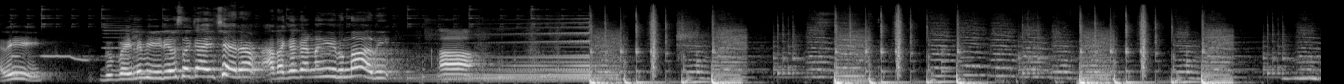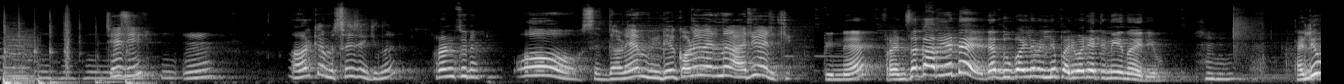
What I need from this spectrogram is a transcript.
അതേ ദുബൈയിലെ വീഡിയോസ് ഒക്കെ അയച്ചു തരാം. അതൊക്കെ കണ്ടെങ്കിൽ ഇരുന്നാ മതി. ആ. ചേച്ചി? ആർക്കാ മെസ്സേജ് അയക്കുന്നത് ഫ്രണ്ട്സിന്. ഓ സിദ്ധാളയം വീഡിയോ കോളിൽ വരുന്ന കാര്യമായിരിക്കും. പിന്നെ ഫ്രണ്ട്സ് ഒക്കെ അറിയട്ടെ. ഞാൻ ദുബായിലെ വലിയ പരിപാടി അറ്റൻഡ് ചെയ്യുന്ന കാര്യം. കല്ലു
